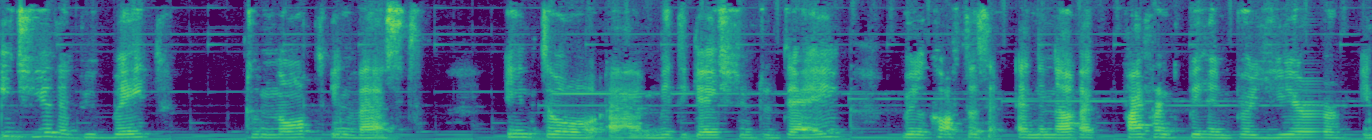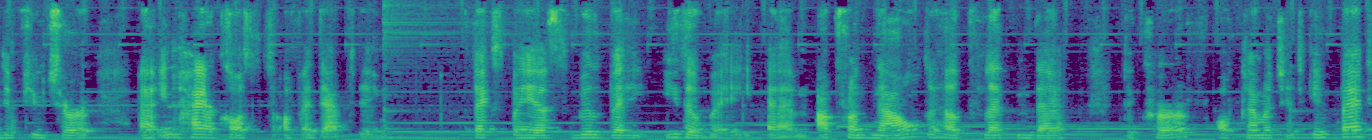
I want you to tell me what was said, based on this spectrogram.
Each year that we wait to not invest into uh, mitigation today will cost us another 500 billion per year in the future uh, in higher costs of adapting. Taxpayers will pay either way um, upfront now to help flatten the, the curve of climate change impact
